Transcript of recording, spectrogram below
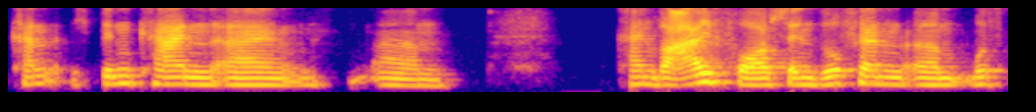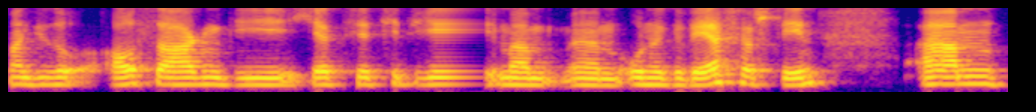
kann, ich bin kein äh, ähm, kein Wahlforscher. Insofern ähm, muss man diese Aussagen, die ich jetzt hier tätige, immer ähm, ohne Gewehr verstehen. Ähm,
